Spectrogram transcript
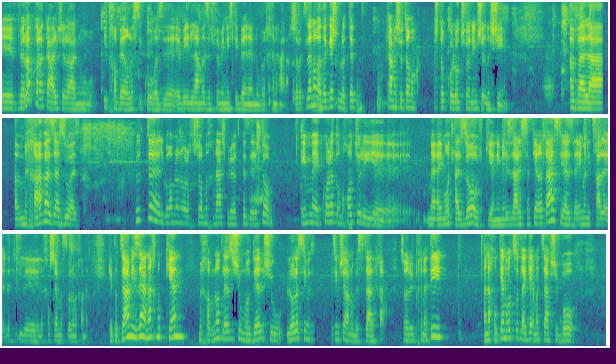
אה, ולא כל הקהל שלנו התחבר לסיקור הזה, הבין למה זה פמיניסטי בעינינו וכן הלאה. עכשיו אצלנו הדגש הוא לתת כמה שיותר, שיותר קולות שונים של נשים. אבל המחאה והזעזוע הזה, פשוט אה, לגרום לנו לחשוב מחדש ולהיות כזה, טוב, אם אה, כל התומכות שלי מאיימות לעזוב כי אני מעיזה לסקר את אסי, אז האם אני צריכה לחשב מסלול מחדש? כתוצאה מזה אנחנו כן מכוונות לאיזשהו מודל שהוא לא לשים את הביצים שלנו בסל אחד. זאת אומרת, מבחינתי, אנחנו כן רוצות להגיע למצב שבו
